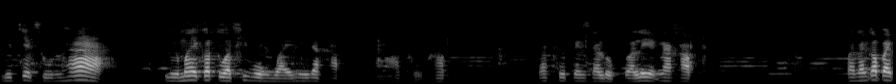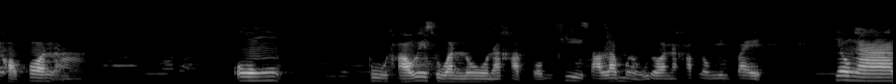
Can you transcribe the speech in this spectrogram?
หรือเจ็ดศูนย์ห้าหรือไม่ก็ตัวที่วงไว้นี้นะครับถูกครับ ก็คือเป็นสรุปตัวเลขนะครับตอนนั้นก็ไปขอพรอ่าองค์ ปู่ท้าวเวสุวรรณโนนะครับ ผมที่ศาลหลักเมืองอุดรนะครับน้องมินไปเที่ยวงาน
